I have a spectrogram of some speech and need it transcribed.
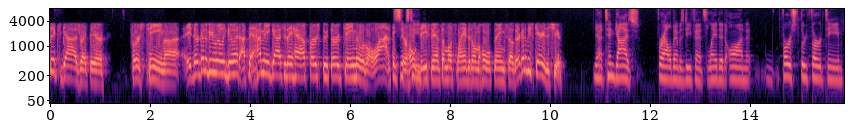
six guys right there, first team. Uh, they're going to be really good. I think how many guys do they have first through third team? It was a lot. I think 16. their whole defense almost landed on the whole thing, so they're going to be scary this year. Yeah, ten guys for Alabama's defense landed on first through third team.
